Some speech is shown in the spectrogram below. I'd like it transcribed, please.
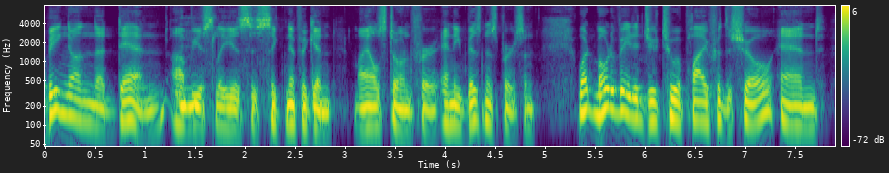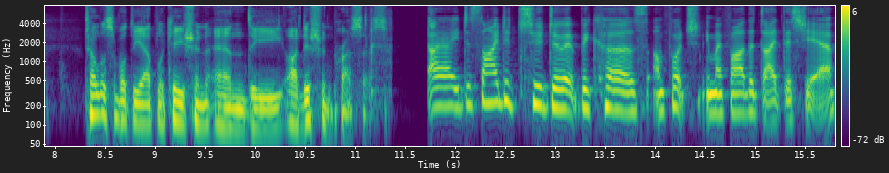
Being on the den mm-hmm. obviously mm-hmm. is a significant milestone for any business person. What motivated you to apply for the show? And tell us about the application and the audition process. I decided to do it because unfortunately my father died this year.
